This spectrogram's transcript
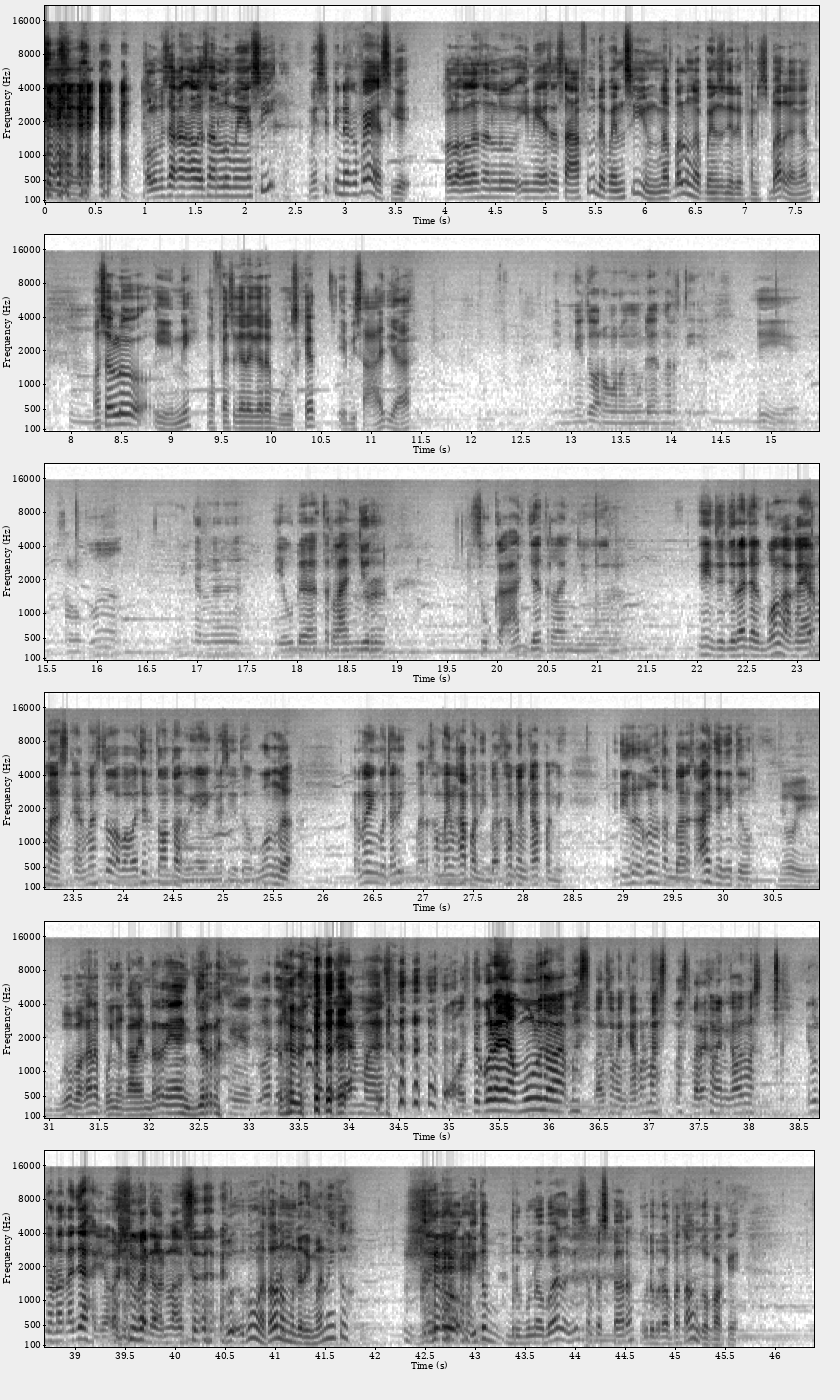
Kalau misalkan alasan lu Messi, Messi pindah ke PSG. Kalau alasan lu ini Esa Safi udah pensiun, kenapa lu nggak pensiun jadi fans Barca kan? Hmm. Masa lu ini ngefans gara-gara Busquets? Ya bisa aja. Ya mungkin itu orang-orang yang udah ngerti Iya. kalau gua ini karena ya udah terlanjur suka aja terlanjur nih jujur aja gua nggak kayak Ermas Ermas tuh apa aja ditonton Liga Inggris itu gua nggak karena yang gue cari Barca main kapan nih Barca main kapan nih jadi udah gua nonton Barca aja gitu Yoi, gue bahkan punya kalendernya anjir. Iya, gua ada tulisan dari Ermas. Waktu gua nanya mulu sama Mas, Barca main kapan Mas? Mas, Barca main kapan Mas? Ini download aja. Ya udah gua download. gue gue nggak tahu nemu dari mana itu. Itu itu berguna banget anjir sampai sekarang. Udah berapa tahun gue pakai.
